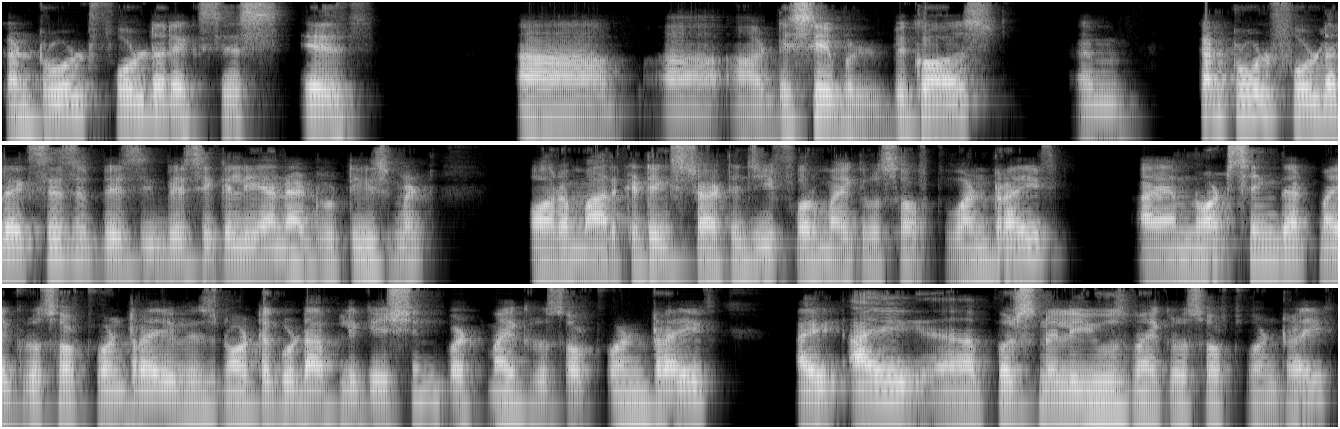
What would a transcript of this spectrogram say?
controlled folder access is uh, uh, uh disabled because um, Controlled folder access is basic, basically an advertisement or a marketing strategy for Microsoft OneDrive. I am not saying that Microsoft OneDrive is not a good application, but Microsoft OneDrive, I, I uh, personally use Microsoft OneDrive,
